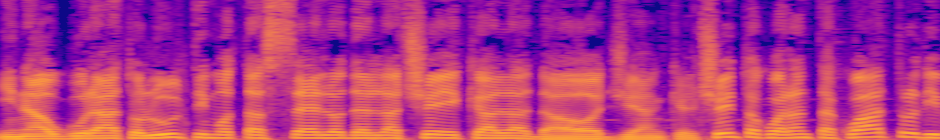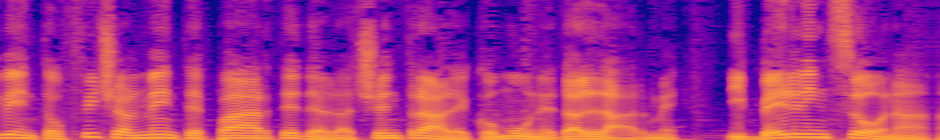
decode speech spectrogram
Inaugurato l'ultimo tassello della CECAL, da oggi anche il 144 diventa ufficialmente parte della centrale comune d'allarme di Bellinzona.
